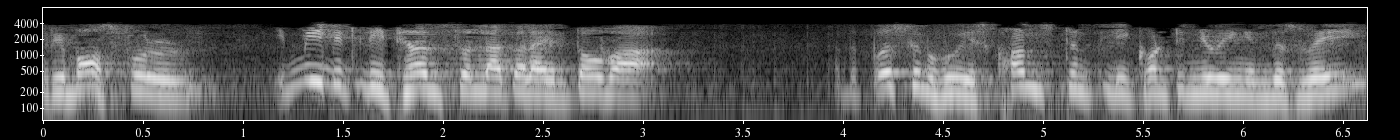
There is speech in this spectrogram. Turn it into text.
remorseful, immediately turns to Allah Ta'ala in tawbah. The person who is constantly continuing in this way,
